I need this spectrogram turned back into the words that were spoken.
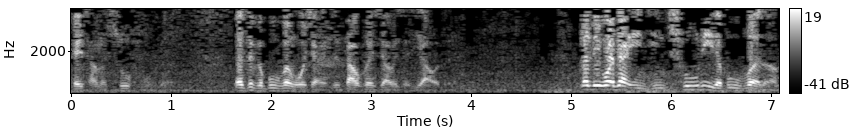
非常的舒服的。那这个部分我想也是大部分消费者要的。那另外在引擎出力的部分啊，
